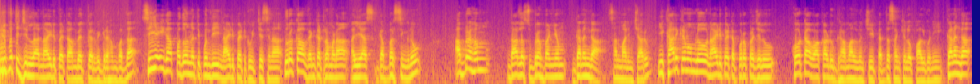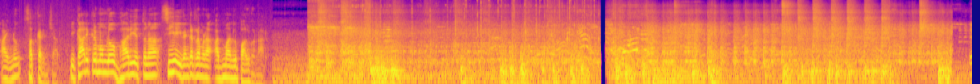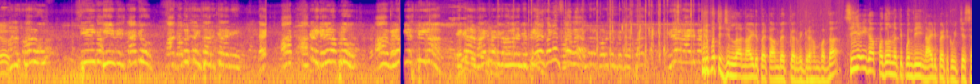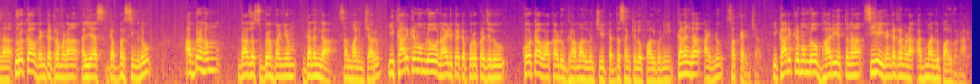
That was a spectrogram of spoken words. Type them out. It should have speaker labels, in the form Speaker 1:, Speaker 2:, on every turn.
Speaker 1: తిరుపతి జిల్లా నాయుడుపేట అంబేద్కర్ విగ్రహం వద్ద సిఐగా పదోన్నతి పొంది నాయుడుపేటకు ఇచ్చేసిన తురక వెంకటరమణ అలియాస్ గబ్బర్ సింగ్ను అబ్రహం దార్ల సుబ్రహ్మణ్యం ఘనంగా సన్మానించారు. ఈ కార్యక్రమంలో నాయుడుపేట పుర ప్రజలు కోట వాకాడు గ్రామాల నుంచి పెద్ద సంఖ్యలో పాల్గొని ఘనంగా ఆయన్ను సత్కరించారు. ఈ కార్యక్రమంలో భారీ ఎత్తున సిఐ వెంకటరమణ అభిమానులు పాల్గొన్నారు.
Speaker 2: మన సారు సీనిగా ఈ స్టాచ్యూ మా గబ్బర్ సింగ్ సార్ ఇచ్చారని. దయ- ఆ- అక్కడికి వెళ్ళినప్పుడు ఆ ఎస్పీగా ఇక్కడ నాయుడుపేటకి రావాలని చెప్పి అందరూ కోరుకుంటున్నారు సార్. ఇదే నాయుడుపేట
Speaker 1: తిరుపతి జిల్లా నాయుడుపేట అంబేద్కర్ విగ్రహం వద్ద సిఐగా పదోన్నతి పొంది నాయుడుపేటకు ఇచ్చేసిన తురక వెంకటరమణ అలియాస్ గబ్బర్ సింగ్ను అబ్రహం దార్ల సుబ్రహ్మణ్యం ఘనంగా సన్మానించారు. ఈ కార్యక్రమంలో నాయుడుపేట పుర ప్రజలు కోట వాకాడు గ్రామాల నుంచి పెద్ద సంఖ్యలో పాల్గొని ఘనంగా ఆయన్ను సత్కరించారు. ఈ కార్యక్రమంలో భారీ ఎత్తున సిఐ వెంకటరమణ అభిమానులు పాల్గొన్నారు.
